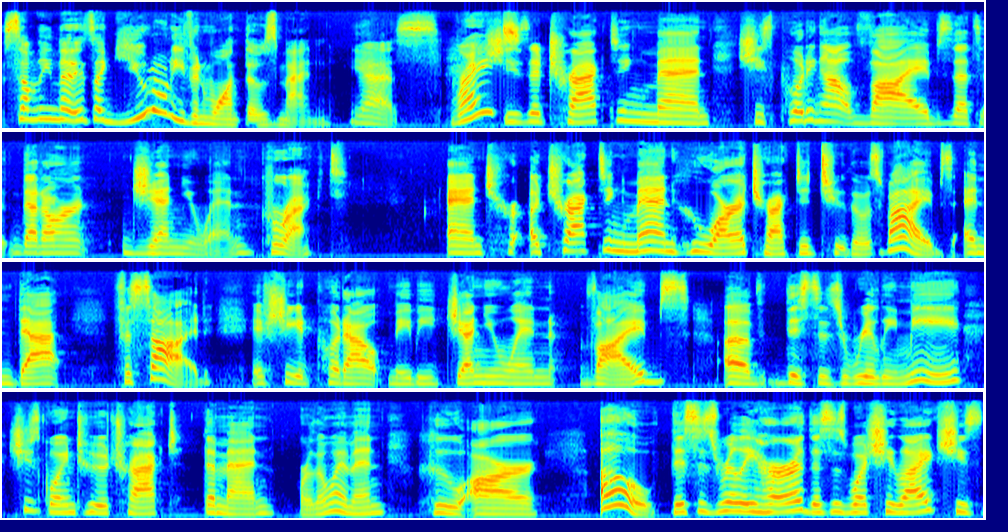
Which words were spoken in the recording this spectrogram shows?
something that it's like you don't even want those men Yes. right She's attracting men. She's putting out vibes that's that aren't genuine correct and tr- attracting men who are attracted to those vibes and that facade. If she had put out maybe genuine vibes of this is really me, she's going to attract the men or the women who are, oh, this is really her. This is what she likes. She's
